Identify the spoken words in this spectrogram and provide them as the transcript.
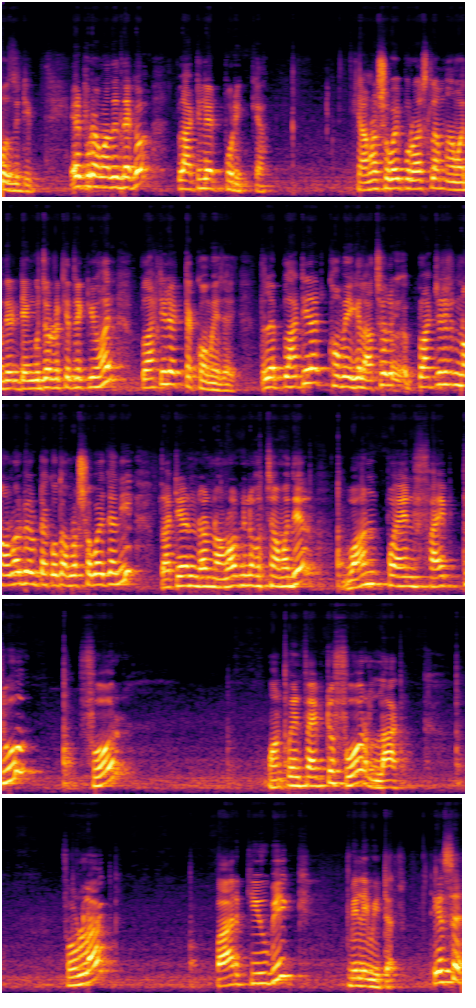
পজিটিভ এরপর আমাদের দেখো প্লাটিলেট পরীক্ষা। আমরা সবাই পড়ে আসলাম, আমাদের ডেঙ্গু জ্বরের ক্ষেত্রে কী হয়? প্লাটিলেটটা কমে যায়। তাহলে প্লাটিলেট কমে গেলে আসলে প্লাটিলেট নর্মাল ভ্যালুটা কত আমরা সবাই জানি? প্লাটিলেট নর্মাল ভ্যালু হচ্ছে আমাদের one point five two four one point five two four lakh four lakh per cubic millimetre ঠিক আছে?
